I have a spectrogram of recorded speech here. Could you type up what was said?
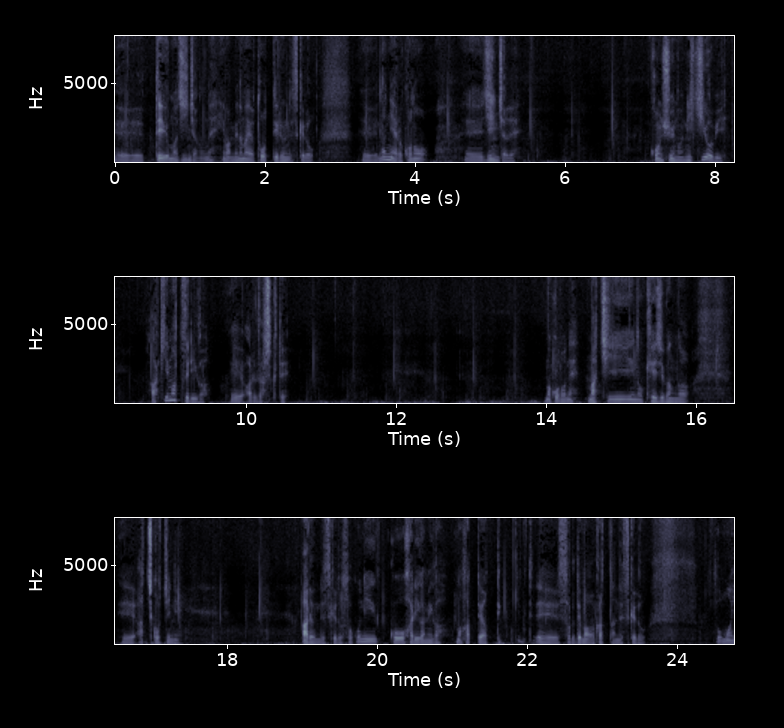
えーっていう、まあ、神社のね今目の前を通っているんですけど、えー何やらこの、えー神社で今週の日曜日秋祭りが、えーあるらしくて、まあ、このね町の掲示板が、えーあちこちにあるんですけどそこにこう張り紙が、まあ、貼ってあって、えーそれでまあ分かったんですけどそう、まあ、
